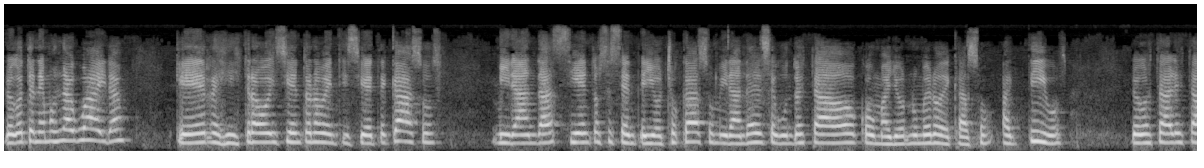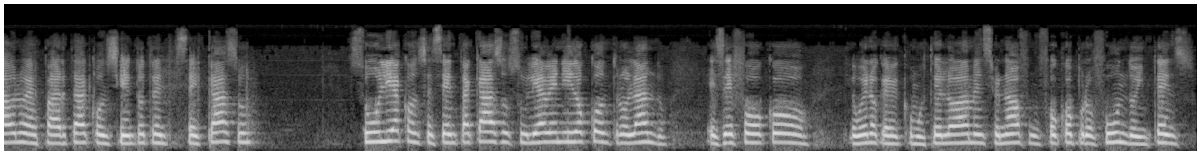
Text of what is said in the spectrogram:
Luego tenemos La Guaira, que registra hoy 197 casos, Miranda 168 casos, Miranda es el segundo estado con mayor número de casos activos. Luego está el estado de Nueva Esparta con 136 casos, Zulia con 60 casos, Zulia ha venido controlando ese foco, que bueno, que como usted lo ha mencionado, fue un foco profundo, intenso.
